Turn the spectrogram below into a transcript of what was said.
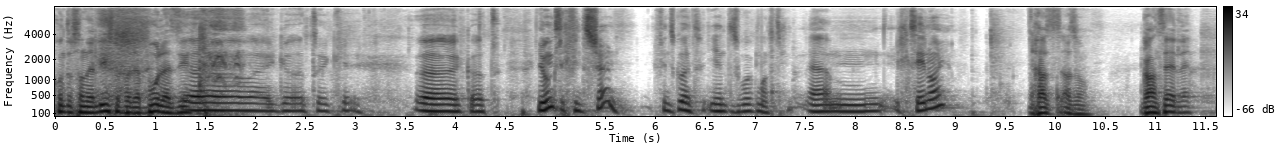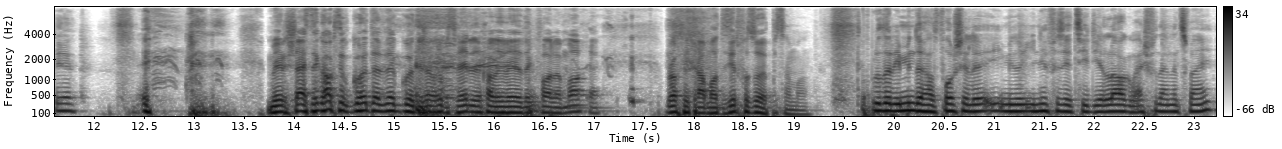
kommt auf so eine Liste von der Bullen. Sich. Oh mein Gott, okay. Oh Gott. Jungs, ich finde es schön. Ich finde es gut. Ihr habt das gut gemacht. Ähm, ich sehe euch. Ich has, also, ganz ehrlich, Ja. mir ist scheißegal, ob gut oder nicht gut. Ich habe etwas wählen, ich kann mir wieder gefallen machen. Bro, ich bin traumatisiert von so etwas einmal. Bruder, ich muss euch halt vorstellen, ich muss hineinversetzen in die Lage, weißt du, von diesen zwei.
